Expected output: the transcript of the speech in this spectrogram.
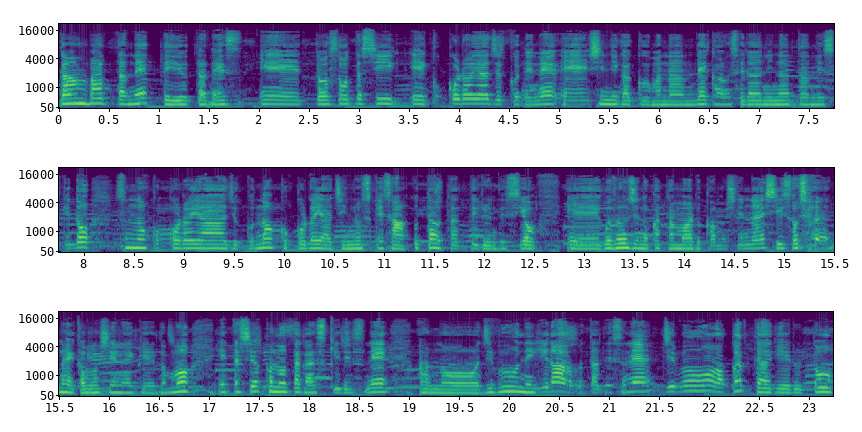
頑張ったねっていう歌です。えーっと、そう、私、えー心屋塾でね、えー心理学を学んでカウンセラーになったんですけど、その心屋塾の心屋仁之助さん、歌歌ってるんですよ。えーご存知の方もあるかもしれないし、そうじゃないかもしれないけれども、えー私はこの歌が好きですね。あの自分をねぎらう歌ですね。自分を分かってあげると、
